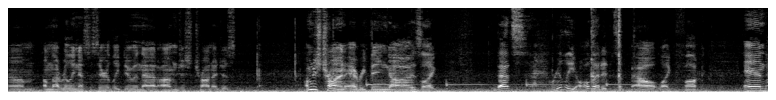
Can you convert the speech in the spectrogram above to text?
Um, I'm not really necessarily doing that. I'm just trying to just. I'm just trying everything, guys. Like that's really all that it's about. Like fuck. And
